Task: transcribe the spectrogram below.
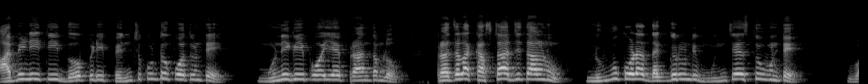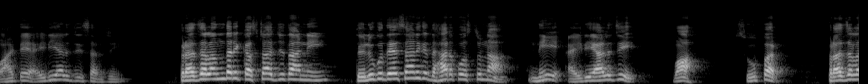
అవినీతి దోపిడీ పెంచుకుంటూ పోతుంటే మునిగిపోయే ప్రాంతంలో ప్రజల కష్టార్జితాలను నువ్వు కూడా దగ్గరుండి ముంచేస్తూ ఉంటే వాటే ఐడియాలజీ సర్జీ ప్రజలందరి కష్టార్జితాన్ని తెలుగుదేశానికి ధారపోస్తున్న నీ ఐడియాలజీ. వాహ్! సూపర్! ప్రజల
